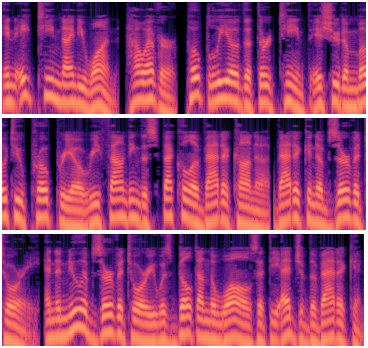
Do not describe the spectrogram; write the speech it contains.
In 1891, however, Pope Leo XIII issued a motu proprio refounding the Specula Vaticana Vatican Observatory and a new observatory was built on the walls at the edge of the Vatican.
